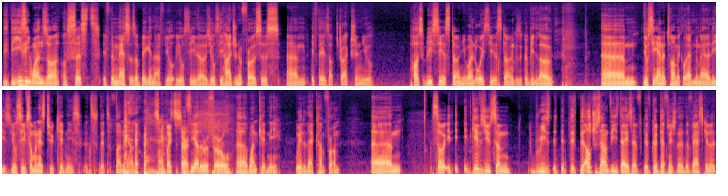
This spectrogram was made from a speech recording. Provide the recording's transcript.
the, the easy ones are, are, cysts. If the masses are big enough you'll you'll see those. You'll see hydronephrosis. Um, if there's obstruction you'll possibly see a stone. You won't always see the stone because it could be low um, you'll see anatomical abnormalities. You'll see if someone has two kidneys. It's that's a fun one. it's a good place to start. That's the other referral. Uh, one kidney. Where did that come from? Um, so it, it, it, gives you some reason. The, the, ultrasounds these days have, have good definition of the vascular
